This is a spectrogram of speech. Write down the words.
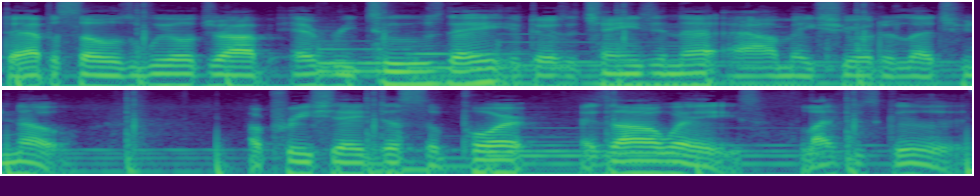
The episodes will drop every Tuesday. If there's a change in that, I'll make sure to let you know. Appreciate the support. As always, life is good.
